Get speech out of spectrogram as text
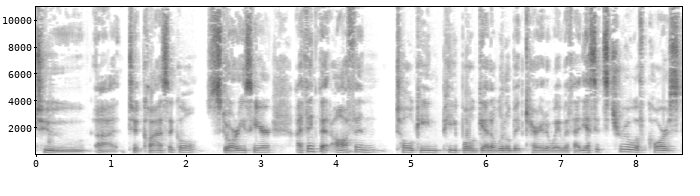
to uh, to classical stories here. I think that often Tolkien people get a little bit carried away with that. Yes, it's true, of course,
